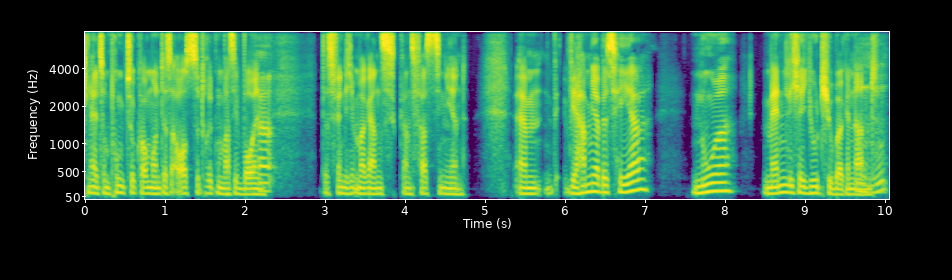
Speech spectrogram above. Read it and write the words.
schnell zum Punkt zu kommen und das auszudrücken, was sie wollen. Ja. Das finde ich immer ganz, ganz faszinierend. Ähm, wir haben ja bisher nur männliche YouTuber genannt. Mhm.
